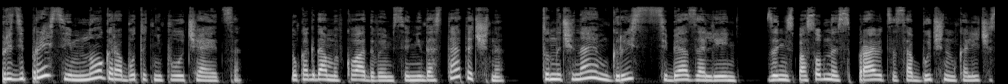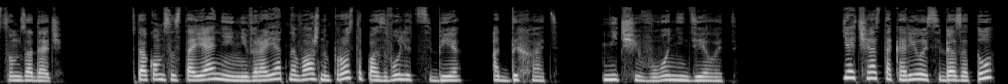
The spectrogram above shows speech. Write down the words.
При депрессии много работать не получается, но когда мы вкладываемся недостаточно, то начинаем грызть себя за лень, за неспособность справиться с обычным количеством задач. В таком состоянии невероятно важно просто позволить себе отдыхать, ничего не делать. Я часто корила себя за то,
